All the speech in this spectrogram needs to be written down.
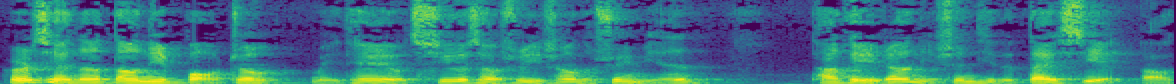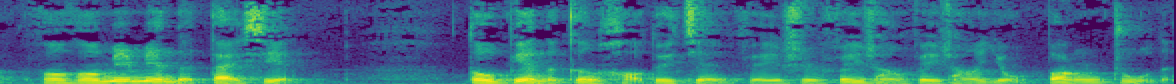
而且呢，当你保证每天有七个小时以上的睡眠。它可以让你身体的代谢啊，方方面面的代谢都变得更好，对减肥是非常非常有帮助的。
